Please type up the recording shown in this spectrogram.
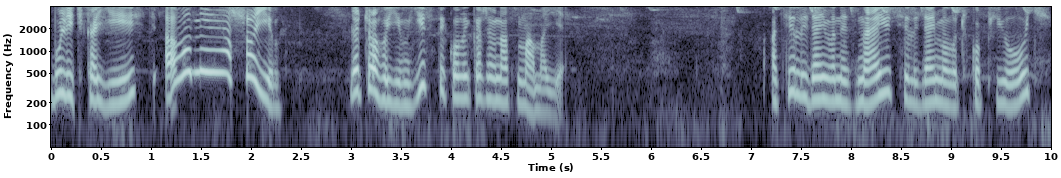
Булічка їсть, а вони, а що їм? Для чого їм їсти, коли, каже, в нас мама є? А цілий день вони з нею, цілий день молочко п'ють.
